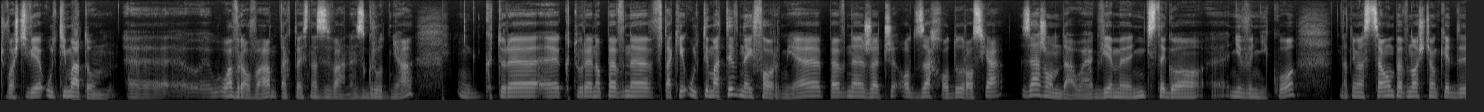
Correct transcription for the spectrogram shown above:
czy właściwie ultimatum e, Ławrowa, tak to jest nazywane, z grudnia, które, e, które no pewne w takiej ultimatywnej formie pewne rzeczy od Zachodu Rosja zażądała. Jak wiemy, nic z tego e, nie wynikło. Natomiast z całą pewnością, kiedy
